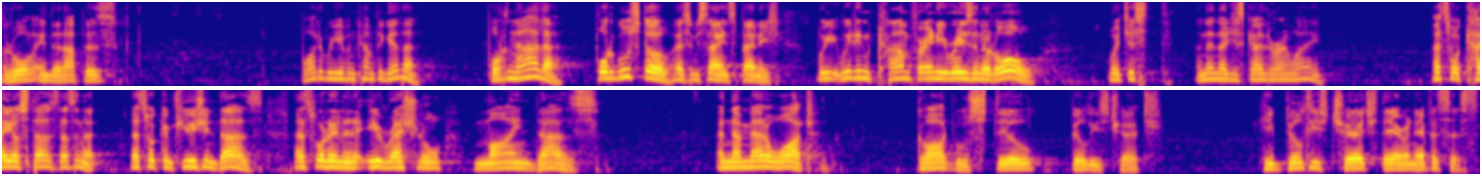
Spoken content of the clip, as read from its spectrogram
it all ended up as why did we even come together? Por nada por gusto, as we say in Spanish. We, we didn't come for any reason at all. We're just, and then they just go their own way. That's what chaos does, doesn't it? That's what confusion does. That's what an irrational mind does. And no matter what, God will still build his church. He built his church there in Ephesus.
